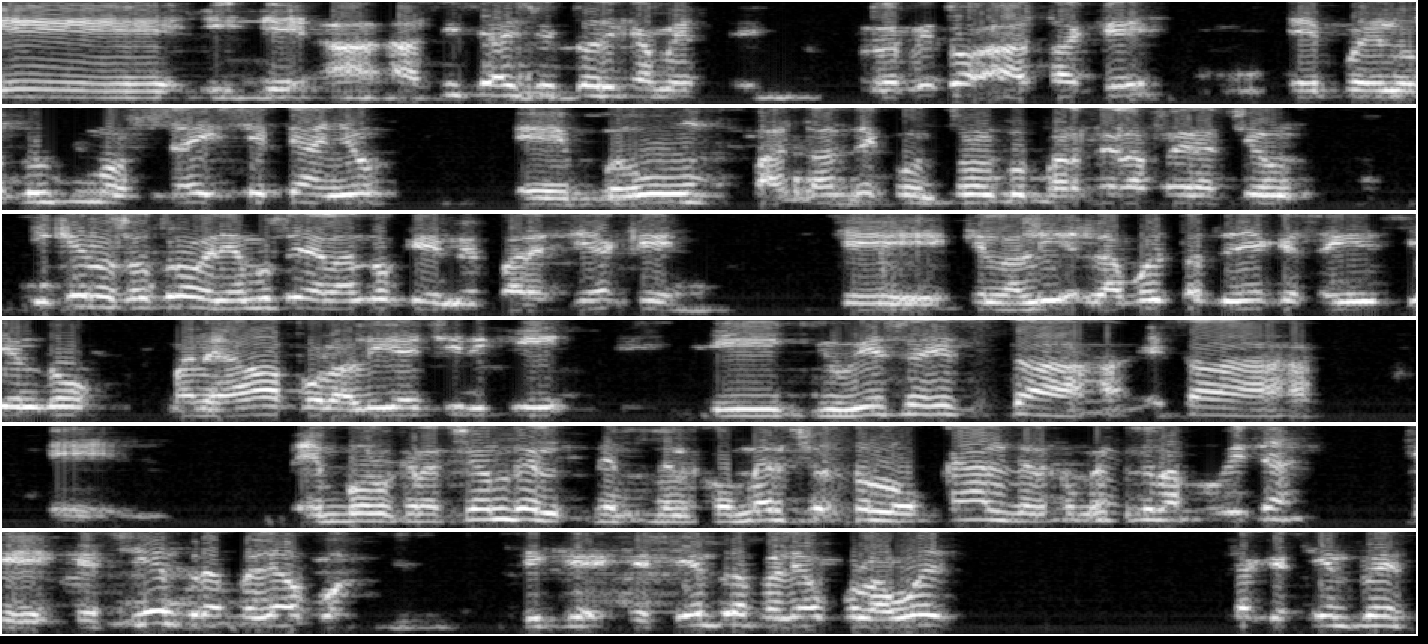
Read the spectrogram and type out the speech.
eh, y, así se ha hecho históricamente. Repito, hasta que eh, pues en los últimos 6, 7 años eh, hubo un bastante control por parte de la federación y que nosotros veníamos señalando que me parecía que, que, la, la, vuelta tenía que seguir siendo manejada por la Liga de y que hubiese esa, esa eh, involucración del, del, comercio local, del comercio de la provincia, que, siempre ha peleado por, sí, que, que siempre ha peleado por la vuelta, que siempre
